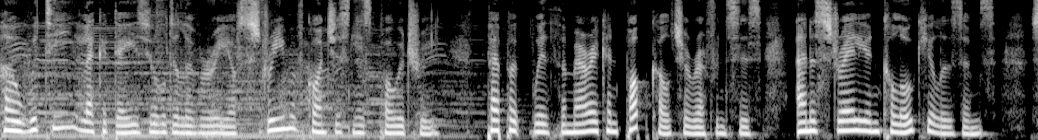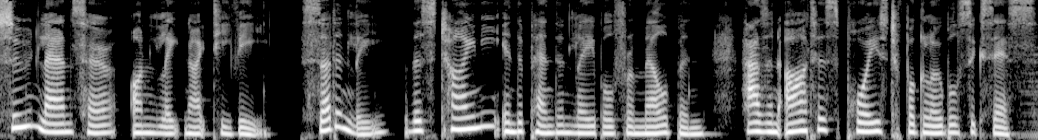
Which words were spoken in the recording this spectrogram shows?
Her witty, lackadaisical delivery of stream of consciousness poetry, peppered with American pop culture references and Australian colloquialisms, soon lands her on late night TV. Suddenly, this tiny independent label from Melbourne has an artist poised for global success.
